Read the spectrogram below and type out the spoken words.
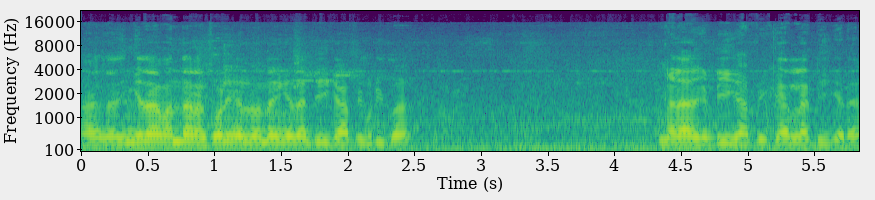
நான் இங்கே தான் வந்தேன். நான் சோழிங்கல் வந்தேன் இங்கே தான் டீ காஃபி குடிப்பேன். நல்லா இருக்கும் டீ காஃபி. கேரளா டீ கடை.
